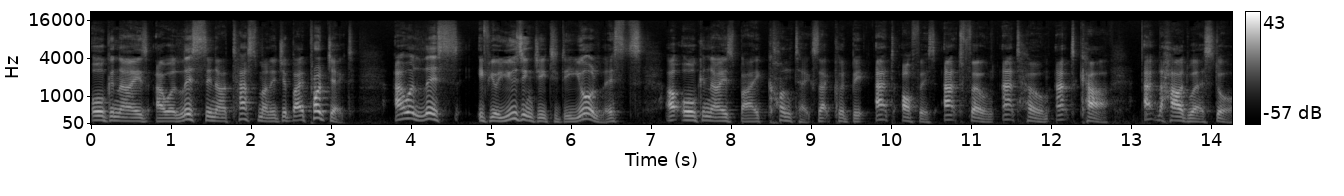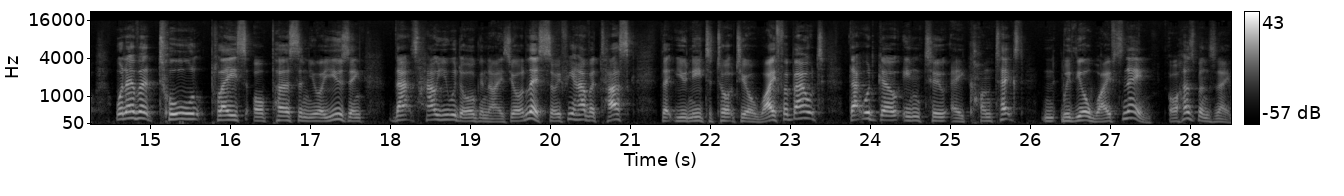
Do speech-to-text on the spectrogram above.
organize our lists in our task manager by project. Our lists, if you're using GTD, your lists are organized by context. That could be at office, at phone, at home, at car, at the hardware store. Whatever tool, place, or person you are using, that's how you would organize your list. So if you have a task that you need to talk to your wife about, that would go into a context with your wife's name or husband's name.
